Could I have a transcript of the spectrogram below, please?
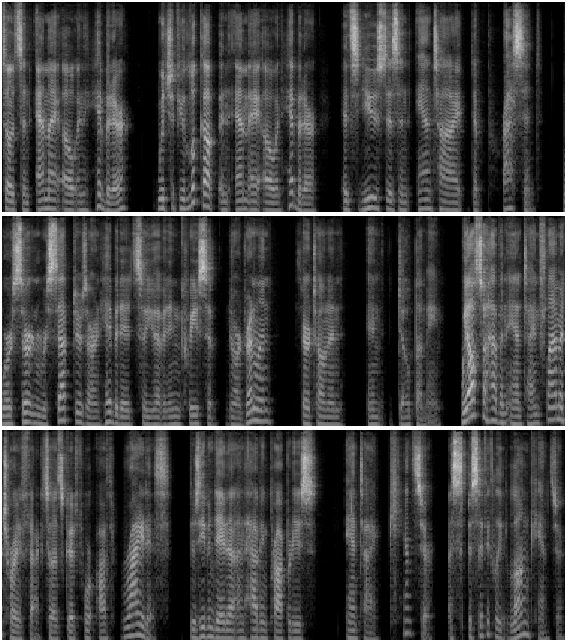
So it's an MAO inhibitor, which, if you look up an MAO inhibitor, it's used as an antidepressant where certain receptors are inhibited. So you have an increase of noradrenaline, serotonin, and dopamine. We also have an anti inflammatory effect. So it's good for arthritis. There's even data on having properties anti cancer, uh, specifically lung cancer.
